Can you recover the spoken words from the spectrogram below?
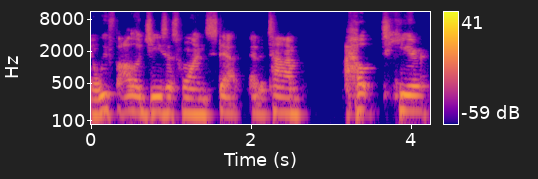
And we follow Jesus one step at a time. I hope to hear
